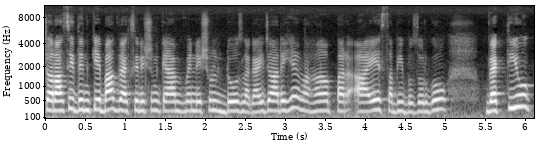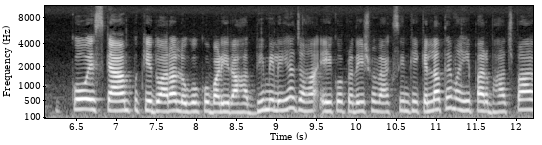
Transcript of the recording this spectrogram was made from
चौरासी दिन के बाद वैक्सीनेशन कैंप में निशुल्क डोज लगाई जा रही है। वहाँ पर आए सभी बुज़ुर्गों, व्यक्तियों को इस कैंप के द्वारा लोगों को बड़ी राहत भी मिली है, जहाँ एक और प्रदेश में वैक्सीन की किल्लत है। वहीं पर भाजपा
